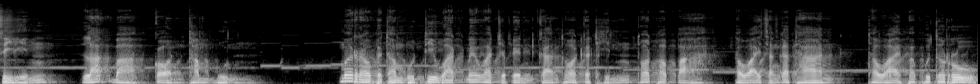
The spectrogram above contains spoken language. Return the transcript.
ศีลละบาปก่อนทำบุญ เมื่อเราไปทำบุญที่วัดไม่ว่าจะเป็นการทอดกระถิน ทอดผ้าป่า ถวายสังฆทาน ถวายพระพุทธรูป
